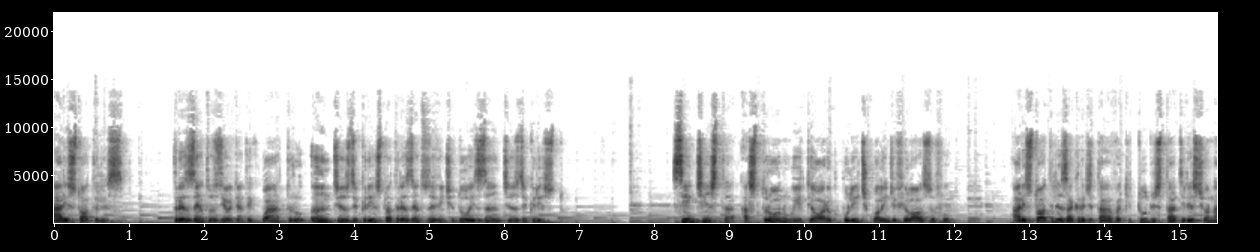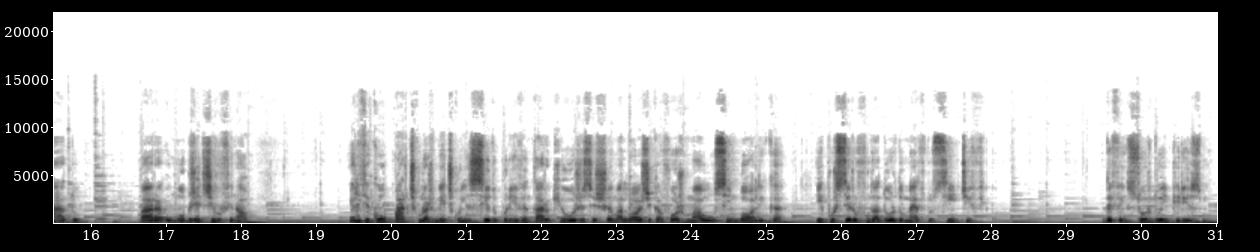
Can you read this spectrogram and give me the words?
Aristóteles, 384 a.C. a 322 a.C. Cientista, astrônomo e teórico político, além de filósofo, Aristóteles acreditava que tudo está direcionado para um objetivo final. Ele ficou particularmente conhecido por inventar o que hoje se chama lógica formal ou simbólica e por ser o fundador do método científico. Defensor do empirismo.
